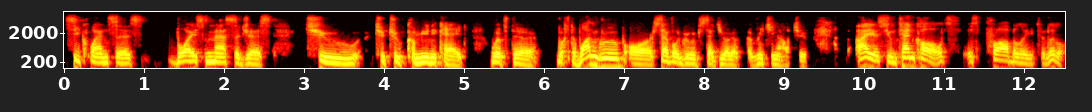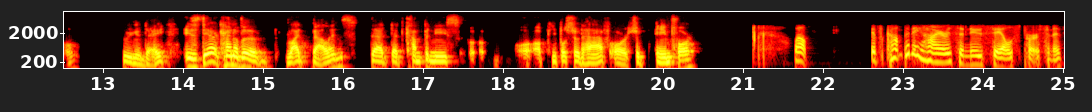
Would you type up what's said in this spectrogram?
sequences, voice messages to to to communicate with the with the one group or several groups that you're reaching out to. I assume 10 calls is probably too little during a day. Is there kind of a right balance that that companies or, or people should have or should aim for? Well, if a company hires a new salesperson, it's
